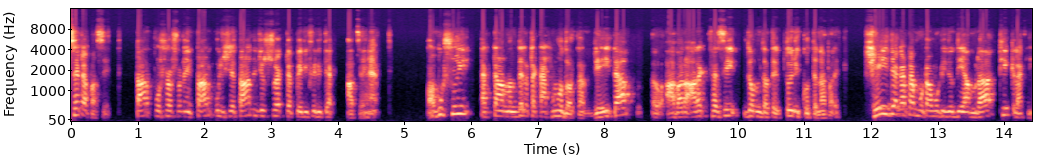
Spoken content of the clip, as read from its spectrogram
সেট আছে। তার প্রশাসনে, তার পুলিশে তার নিজস্ব একটা পেরিফেরিতে আছে হ্যাঁ। অবশ্যই একটা আমাদের একটা কাঠামো দরকার, যেইটা আবার আরেক ফ্যাসিজম যাতে তৈরি করতে না পারে। সেই জায়গাটা মোটামুটি যদি আমরা ঠিক রাখি।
